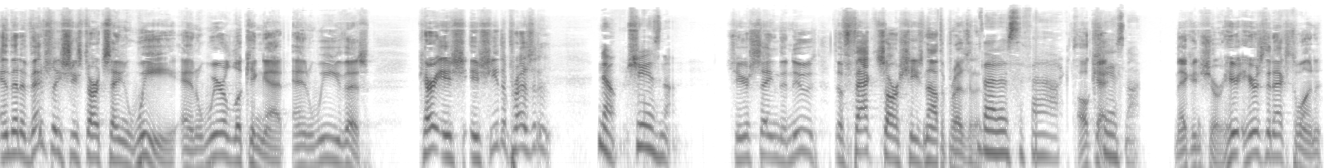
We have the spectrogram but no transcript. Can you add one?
And then eventually she starts saying we and we're looking at and we this. Carrie, is, is she the president? No, she is not. So you're saying the news, the facts are she's not the president. That is the fact. Okay. She is not. Making sure. Here, here's the next one.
